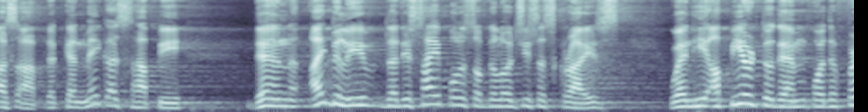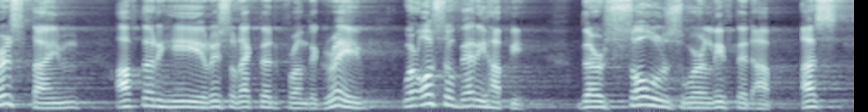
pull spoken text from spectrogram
us up, that can make us happy, then I believe the disciples of the Lord Jesus Christ, when He appeared to them for the first time after He resurrected from the grave, were also very happy. Their souls were lifted up. As,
